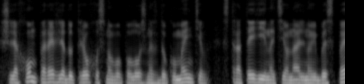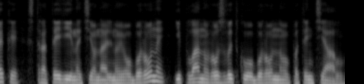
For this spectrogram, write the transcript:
шляхом перегляду трьох основоположних документів: стратегії національної безпеки, стратегії національної оборони і плану розвитку оборонного потенціалу.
